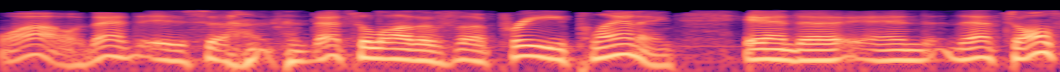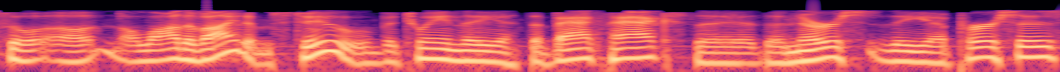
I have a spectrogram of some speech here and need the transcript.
Wow, that is uh, that's a lot of uh, pre-planning, and uh, and that's also a, a lot of items too between the the backpacks, the the nurse, the uh, purses,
